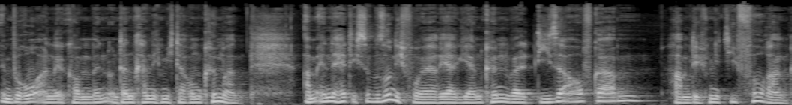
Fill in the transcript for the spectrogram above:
im Büro angekommen bin und dann kann ich mich darum kümmern. Am Ende hätte ich sowieso nicht vorher reagieren können, weil diese Aufgaben haben definitiv Vorrang.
